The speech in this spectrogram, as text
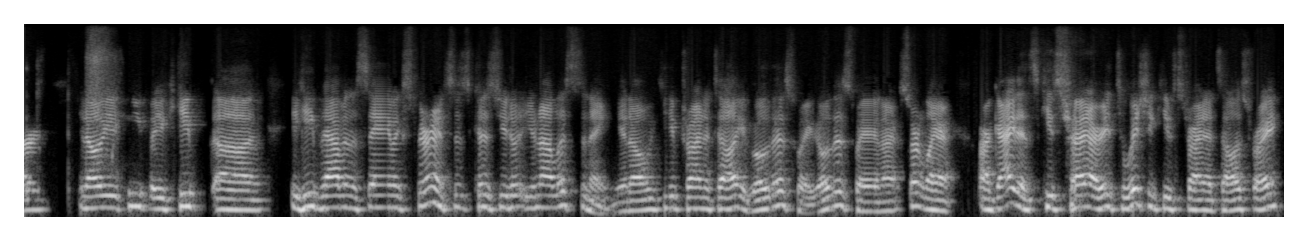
or, you know, you keep, you keep, uh, you keep having the same experiences because you don't, you're not listening. You know, we keep trying to tell you, go this way, go this way. And I, certainly our, our guidance keeps trying, our intuition keeps trying to tell us, right?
